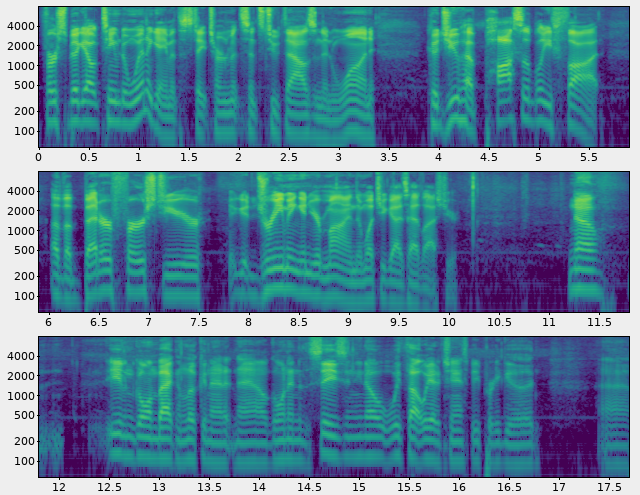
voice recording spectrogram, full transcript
First Big Elk team to win a game at the state tournament since 2001. Could you have possibly thought of a better first year, dreaming in your mind, than what you guys had last year? No. Even going back and looking at it now, going into the season, you know, we thought we had a chance to be pretty good. Uh,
